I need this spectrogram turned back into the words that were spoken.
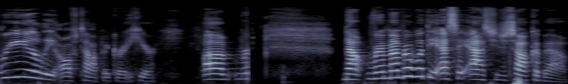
really off topic right here. Um, now, remember what the essay asked you to talk about.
